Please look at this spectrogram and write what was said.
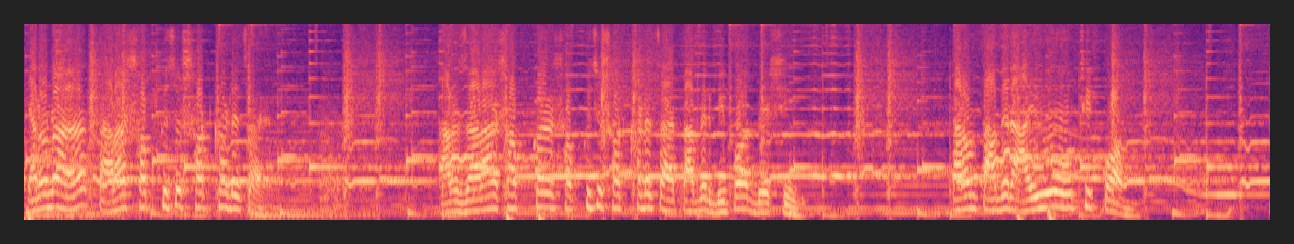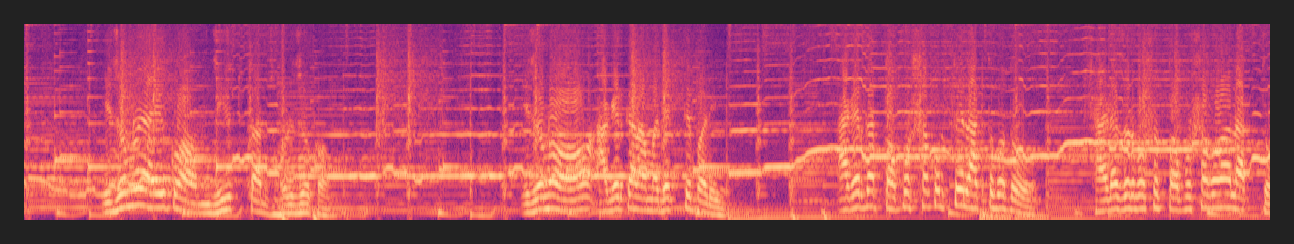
কেননা তারা সবকিছু শর্টকাটে চায়। আর যারা সব সবকিছু শর্টকাটে চায়, তাদের বিপদ বেশি। কারণ তাদের আয়ুও ঠিক কম। এজন্যই আয়ু কম, যেহেতু তার ধৈর্য কম। এজন্য আগেরকার আমরা দেখতে পারি, আগেরকার তপস্যা করতে লাগতো কত? ষাট হাজার বছর তপস্যা করা লাগতো।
